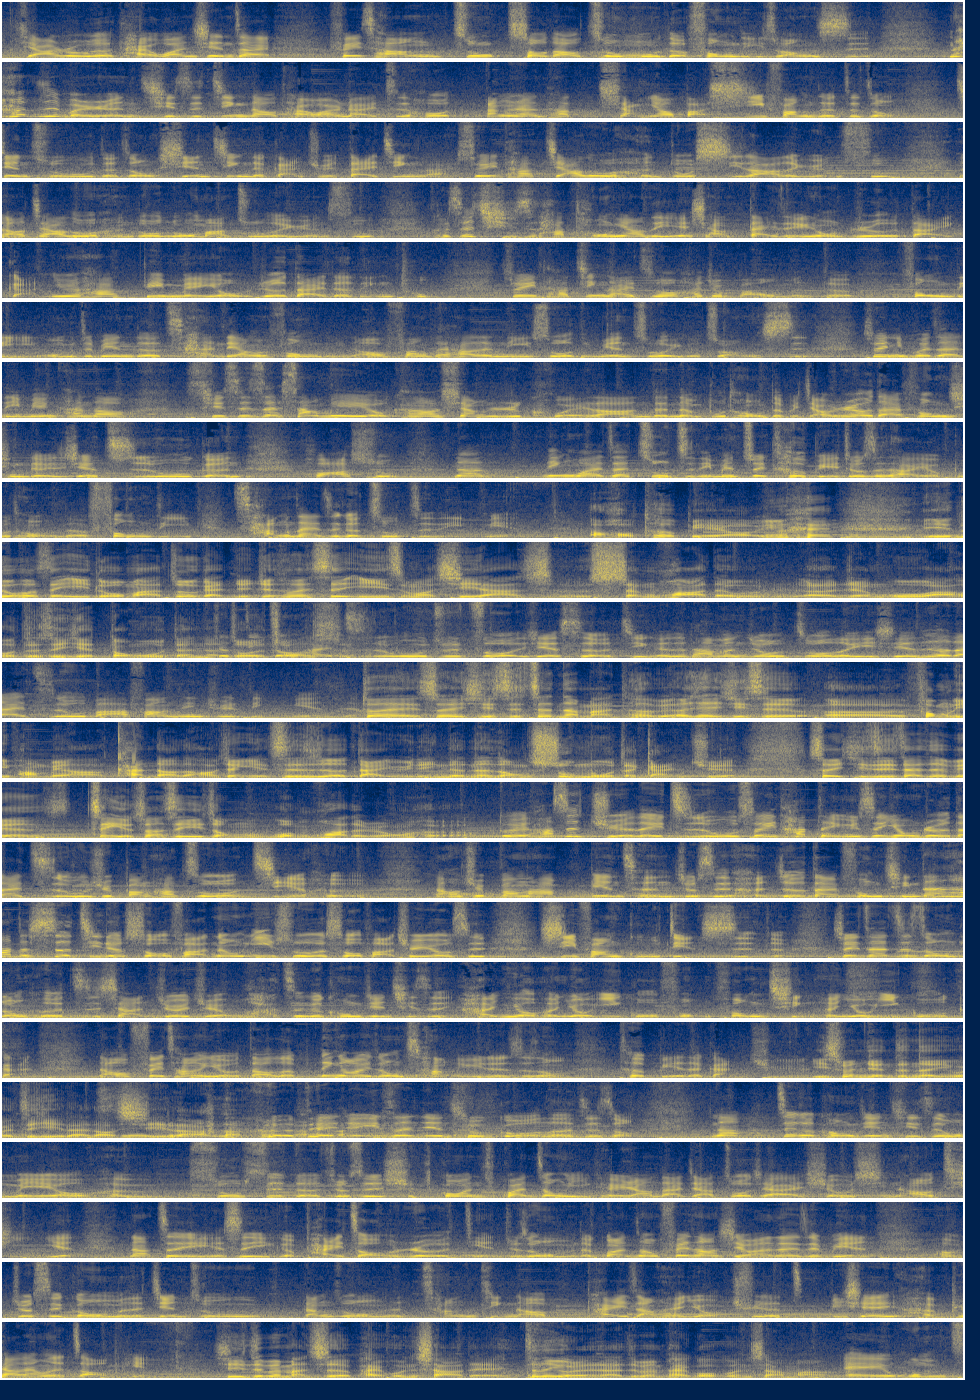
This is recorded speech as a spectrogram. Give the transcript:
加入了台湾现在非常注受到注目的凤梨装饰。那日本人其实进到台湾来之后，当然他想要把西方的这种建筑物的这种先进的感觉带进来，所以他加入了很多希腊的元素，然后加入了很多罗马柱的元素。可是其实他同样的也想带着一种热带感，因为他并没有热带的领土，所以他进来之后，他就把我们的凤梨，我们这边的产量的凤梨，然后放在他的泥塑里面做一个装饰。所以你会在里面看到，其实。实在上面也有看到向日葵啦等等不同的比较热带风情的一些植物跟花束。那另外在柱子里面最特别就是它有不同的凤梨藏在这个柱子里面。哦，好特别哦，因为 以如果是以罗马柱，感觉就会是以什么希腊神话的呃人物啊，或者是一些动物等等做的装饰。植物去做一些设计，可是他们就做了一些热带植物，把它放进去里面这样。对，所以其实真的蛮特别，而且其实呃凤梨旁边看到的好像也是热带雨林的那种树木的感觉，所以其实在这边这也算是一种文化的融合。对，它是蕨类植物，所以它等于是用热带植物去帮它做结合，然后去帮它变成就是很热。带风情，但是它的设计的手法，那种艺术的手法却又是西方古典式的，所以在这种融合之下，你就会觉得哇，这个空间其实很有很有异国风风情，很有异国感，然后非常有到了另外一种场域的这种特别的感觉。一瞬间真的以为自己来到希腊，对，就一瞬间出国了这种。那这个空间其实我们也有很舒适的，就是观观众椅可以让大家坐下来休息，然后体验。那这也是一个拍照热点，就是我们的观众非常喜欢在这边，好就是。跟我们的建筑物当做我们的场景，然后拍一张很有趣的一些很漂亮的照片。其实这边蛮适合拍婚纱的，真的有人来这边拍过婚纱吗？哎，我们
